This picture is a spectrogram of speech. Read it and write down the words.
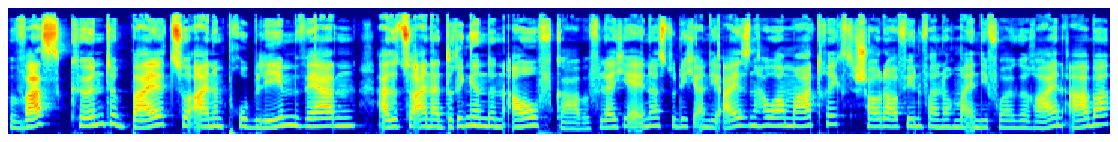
was könnte bald zu einem Problem werden, also zu einer dringenden Aufgabe. Vielleicht erinnerst du dich an die Eisenhower Matrix, schau da auf jeden Fall nochmal in die Folge rein, aber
